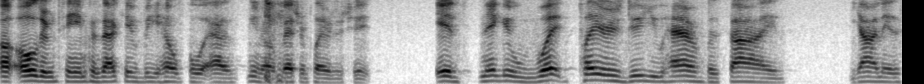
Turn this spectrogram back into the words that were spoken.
an older team, because that can be helpful as you know veteran players and shit. It's nigga, what players do you have besides Giannis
